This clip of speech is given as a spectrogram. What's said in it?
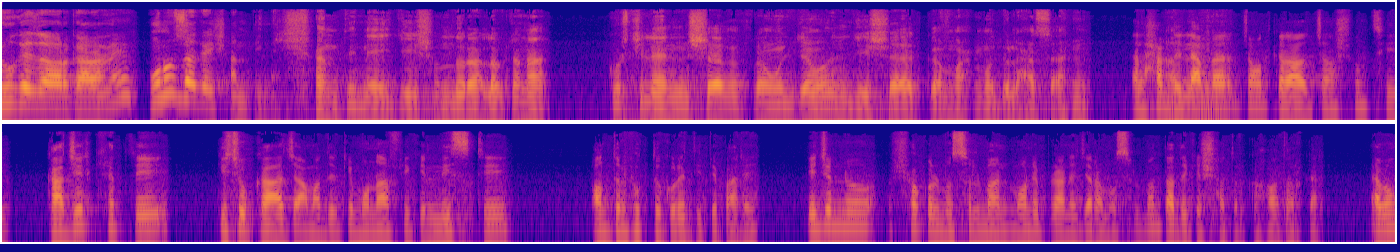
ঢুকে যাওয়ার কারণে কোনো জায়গায় শান্তি নেই। শান্তি নেই যে সুন্দর আলোচনা। করছিলেন শেখ আকরামুজ্জামান জি শেখ মাহমুদুল হাসান। আলহামদুলিল্লাহ আমরা চমৎকার আলোচনা শুনছি। কাজের ক্ষেত্রে কিছু কাজ আমাদেরকে মোনাফিকের লিস্টে অন্তর্ভুক্ত করে দিতে পারে। এই জন্য সকল মুসলমান মনে প্রাণে যারা মুসলমান তাদেরকে সতর্ক হওয়া দরকার। এবং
